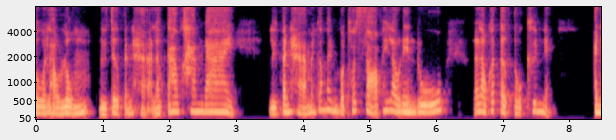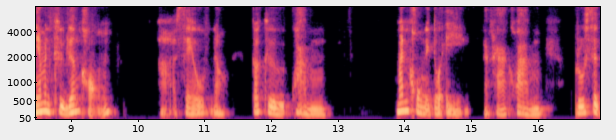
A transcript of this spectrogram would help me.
ตัวเราล้มหรือเจอปัญหาแล้วก้าวข้ามได้ หรือปัญหามันก็เป็นบททดสอบให้เราเรียนรู้ แล้วเราก็เติบโตขึ้นเนี่ย อันนี้มันคือเรื่องของเซลฟ์เนาะก็คือความมั่นคงในตัวเองนะคะ ความรู้สึก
